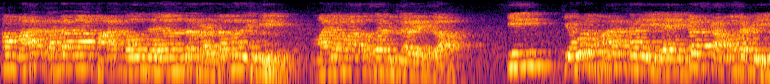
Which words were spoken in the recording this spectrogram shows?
हा मार खाताना मार खाऊन झाल्यानंतर रडताना देखील माझ्या मनात असा विचार यायचा की केवळ मार खाणे या एकाच कामासाठी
